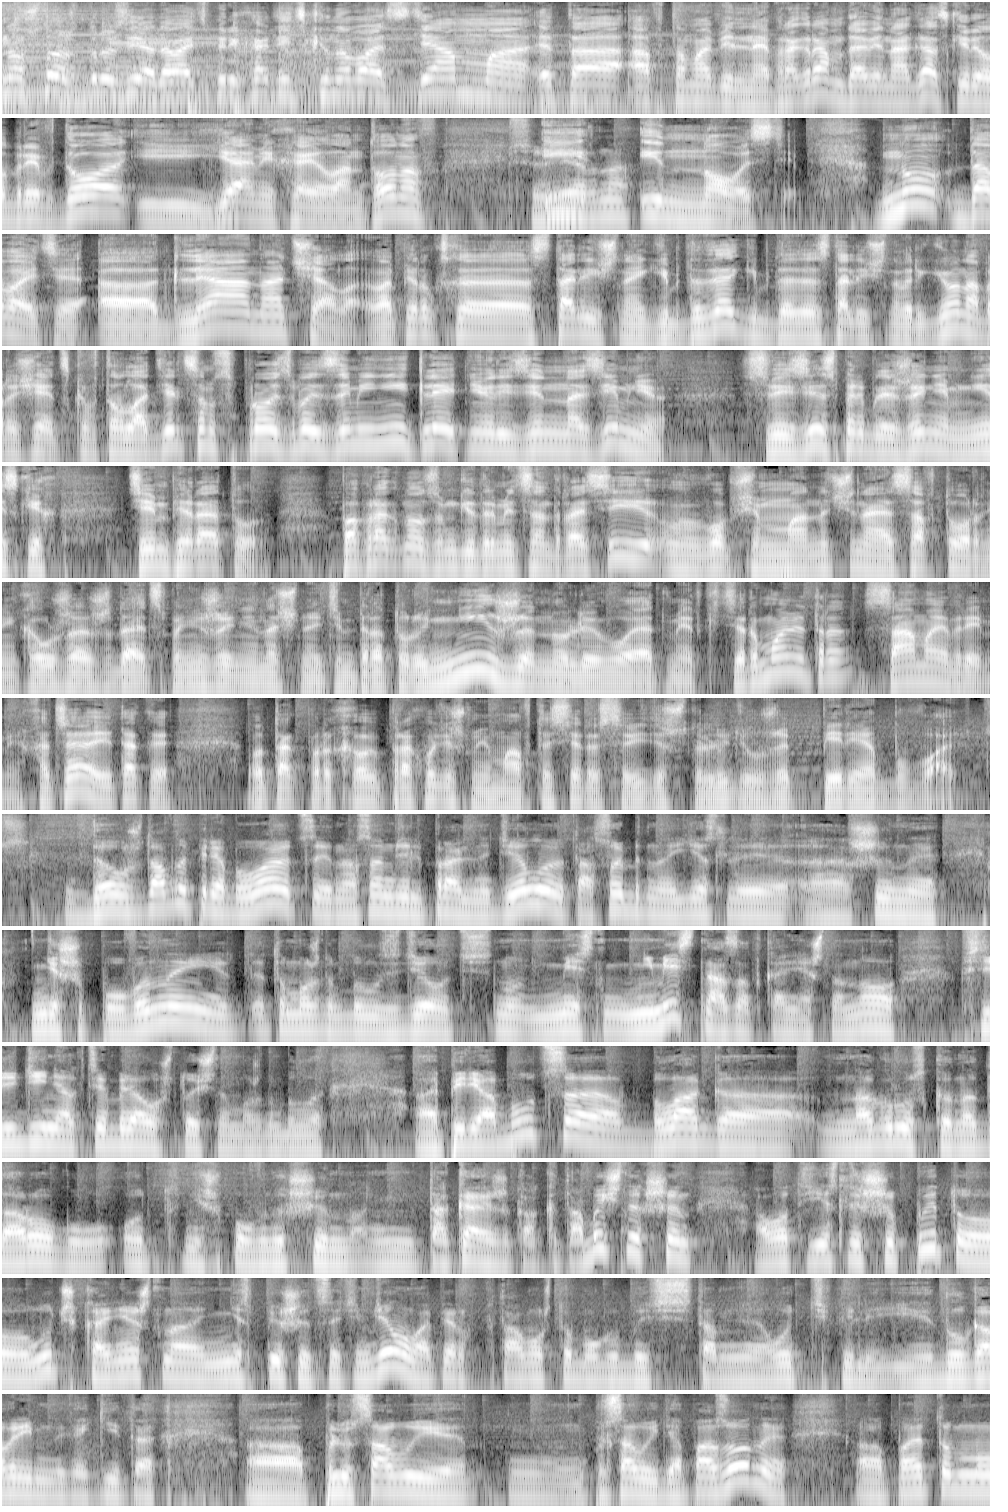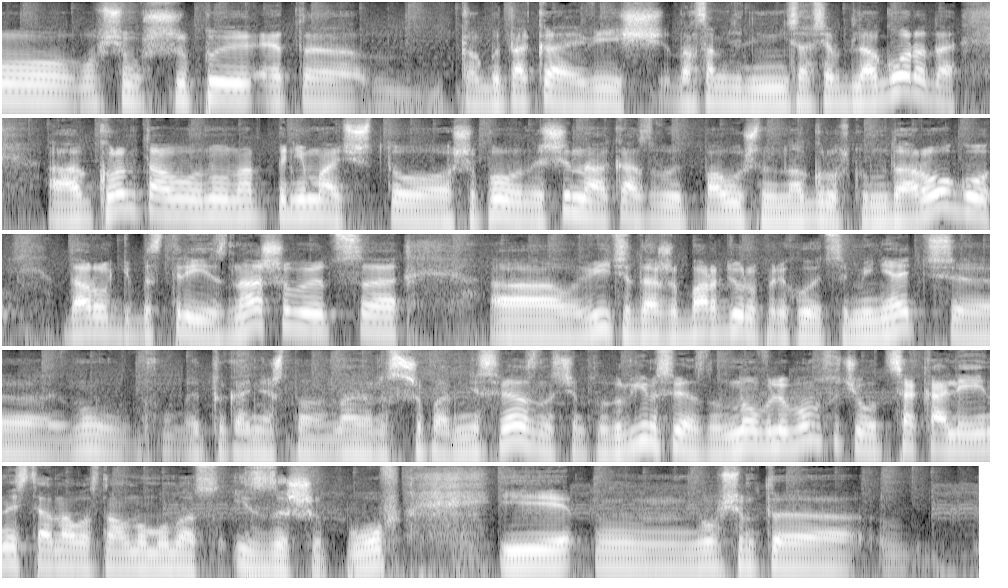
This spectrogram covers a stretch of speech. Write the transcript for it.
Ну что ж, друзья, давайте переходить к новостям. Это автомобильная программа «Дави на газ», Кирилл Бревдо и я, Михаил Антонов. Все и, верно. и новости. Ну, давайте. э, Для начала. Во-первых, э, столичная ГИБДД, ГИБДД столичного региона обращается к автовладельцам с просьбой заменить летнюю резину на зимнюю в связи с приближением низких температур. По прогнозам Гидромедцентра России, в общем, начиная со вторника уже ожидается понижение ночной температуры ниже нулевой отметки термометра. Самое время. Хотя и так и вот так проход- проходишь мимо автосервиса, видишь, что люди уже переобуваются. Да уж давно переобуваются и на самом деле правильно делают, особенно если э, шины не шипованные. Это можно было сделать ну, месяц, не месяц назад, конечно, но в середине октября уж точно можно было э, переобуться. Благо нагрузка на дорогу от нешипованных шин такая же, как от обычных шин. А вот если шипы, то лучше, конечно, не спешить с этим делом. Во-первых, потому что могут быть там оттепели и долговременные какие-то э, плюсовые, м, плюсовые диапазоны. Э, поэтому, в общем, шипы это как бы такая вещь, на самом деле, не совсем для города. А, кроме того, ну, надо понимать, что шипованные шины оказывают повышенную нагрузку на дорогу, дороги быстрее изнашиваются. А, видите, даже бордюры приходится менять. Э, Ну, это, конечно, наверное, с шипами не связано, с чем-то другим связано. Но в любом случае, вот вся колейность, она в основном у нас из-за шипов. И, в общем-то,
